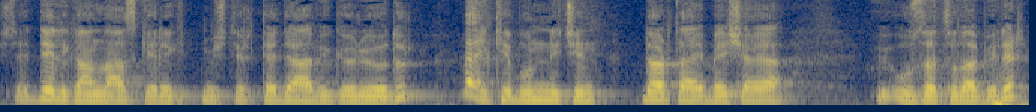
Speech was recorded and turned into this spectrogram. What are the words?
işte delikanlı askere gitmiştir, tedavi görüyordur. Belki bunun için 4 ay 5 aya uzatılabilir.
